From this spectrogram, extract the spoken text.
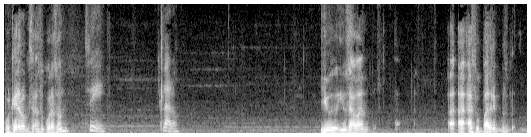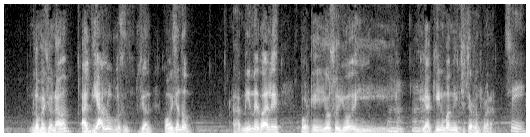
Porque era lo que estaba en su corazón. Sí, claro. Y, y usaba a, a- a su padre, pues, lo mencionaba, al diablo las instituciones, como diciendo, a mí me vale porque yo soy yo y, Ujú, ujú. y aquí nomás mi chicharrón truena. Sí,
